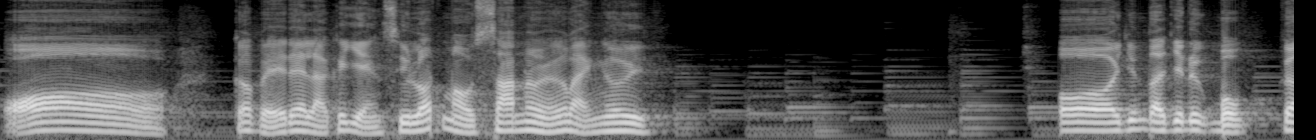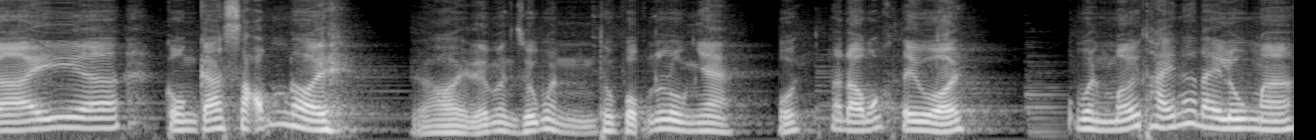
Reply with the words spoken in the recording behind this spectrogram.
Ồ oh, có vẻ đây là cái dạng siêu lót màu xanh rồi các bạn ơi Ồ, chúng ta chỉ được một cái ờ, con cá sống thôi Rồi để mình xuống mình thu phục nó luôn nha Ui nó đâu mất tiêu rồi Mình mới thấy nó đây luôn mà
